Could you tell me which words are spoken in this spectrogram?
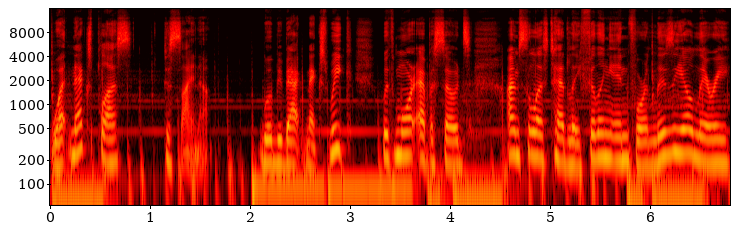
whatnextplus to sign up. We'll be back next week with more episodes. I'm Celeste Headlee, filling in for Lizzie O'Leary.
